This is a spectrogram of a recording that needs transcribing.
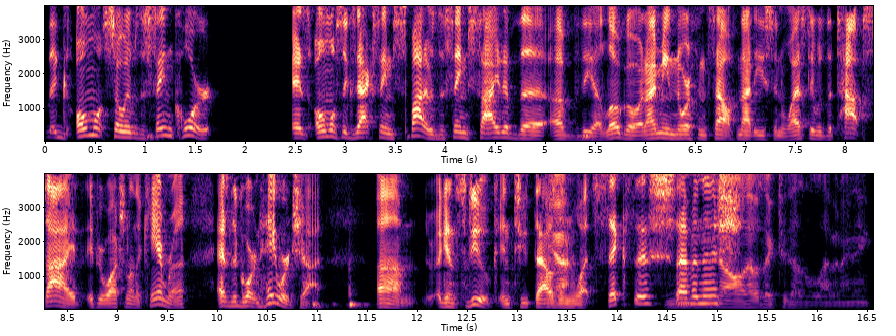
like, almost. So it was the same court as almost exact same spot. It was the same side of the of the uh, logo, and I mean north and south, not east and west. It was the top side if you're watching on the camera as the Gordon Hayward shot um, against Duke in 2000. Yeah. What six ish, seven ish? No, that was like 2011, I think.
